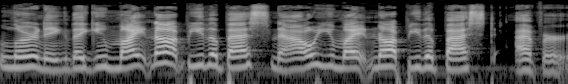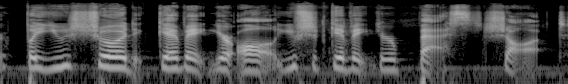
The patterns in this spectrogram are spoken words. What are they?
learning that you might not be the best now, you might not be the best ever, but you should give it your all. You should give it your best shot.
